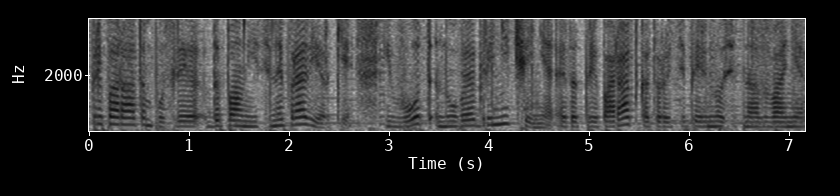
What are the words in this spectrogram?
препаратом после дополнительной проверки. И вот новое ограничение. Этот препарат, который теперь носит название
